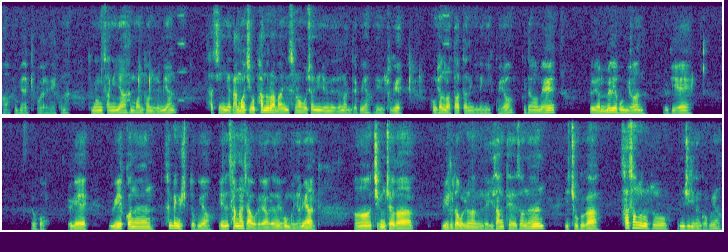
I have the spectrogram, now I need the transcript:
아, 여기서 이렇게 보여야 되겠구나. 동영상이냐 한 번 더 누르면 사진이냐 나머지 뭐 파노라마니 슬로우 모션이 이런 데서는 안 되고요. 두개 function을 왔다 갔다 하는 기능이 있고요. 그 다음에 옆면에 보면 여기에 요거 요게 위에 거는 360도고요. 얘는 상하 좌우래요. 그래서 이건 뭐냐면 어, 지금 제가 위로다 올려놨는데 이 상태에서는 이 조그가 사선으로도 움직이는 거고요.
